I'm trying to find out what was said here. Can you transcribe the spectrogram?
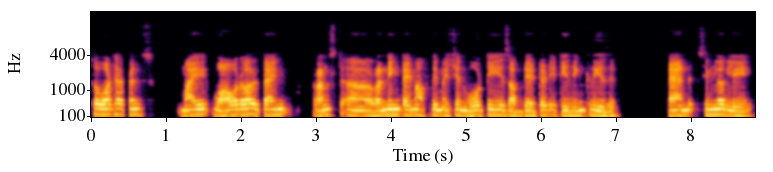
So what happens? My overall time runs uh, running time of the machine OT is updated. It is increased, and similarly,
